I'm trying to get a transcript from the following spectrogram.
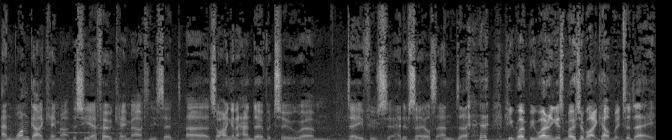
And one guy came out, the CFO came out, and he said, uh, "So I'm going to hand over to um, Dave, who's head of sales, and uh, he won't be wearing his motorbike helmet today."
